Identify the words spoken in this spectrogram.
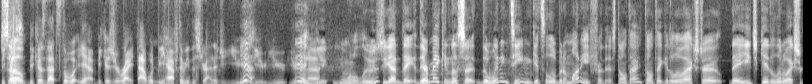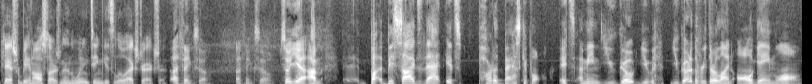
Because, So- because that's the way. Yeah. Because you're right. That would be have to be the strategy. You, Yeah. If you, you, you're Yeah, gonna. you, you want to lose? You got they they're making the so the winning team gets a little bit of money for this, don't they? Don't they get a little extra? They each get a little extra cash for being all stars, and then the winning team gets a little extra extra. I think so. I think so. So yeah, I'm. But besides that, it's part of basketball. It's. I mean, you go you you go to the free throw line all game long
